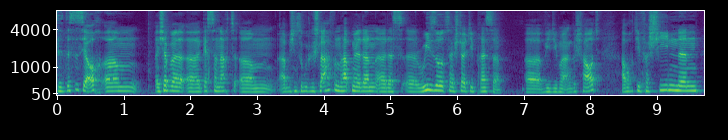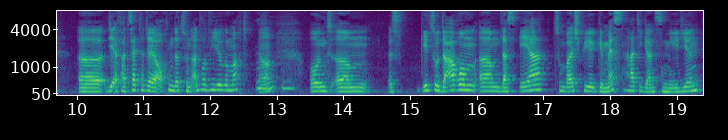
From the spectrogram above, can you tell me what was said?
Das, das ist ja auch, ähm, ich habe äh, gestern Nacht, ähm, habe ich nicht so gut geschlafen und habe mir dann äh, das äh, Rezo zerstört die Presse äh, Video mal angeschaut, aber auch die verschiedenen, äh, die FAZ hat ja auch dazu ein Antwortvideo gemacht, ja, und ähm, es geht so darum, ähm, dass er zum Beispiel gemessen hat, die ganzen Medien,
